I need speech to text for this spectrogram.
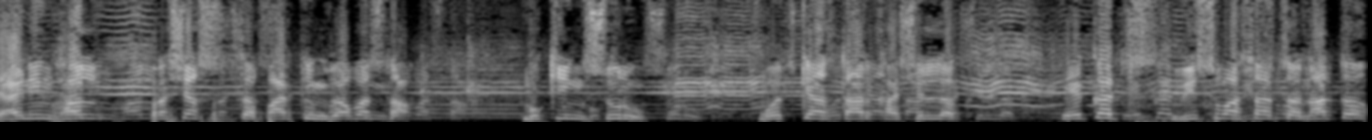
डायनिंग हॉल प्रशस्त पार्किंग व्यवस्था. बुकिंग सुरू. मोजक्याच तारखा शिल्लक. एकच विश्वासाचं नातं.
